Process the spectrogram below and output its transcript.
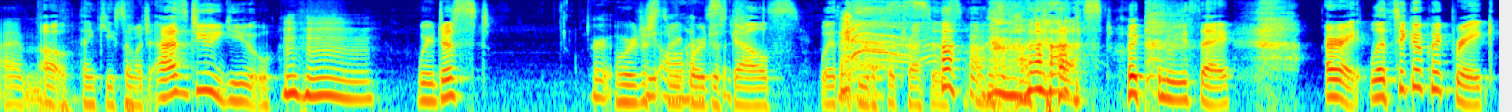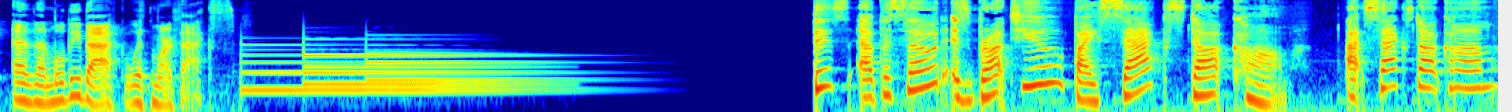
i'm oh thank you so much. As do you. Mm-hmm. we're just We're, we're just we three gorgeous such- gals with beautiful tresses on this podcast what can we say all right let's take a quick break and then we'll be back with more facts This episode is brought to you by Saks.com. At Saks.com,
